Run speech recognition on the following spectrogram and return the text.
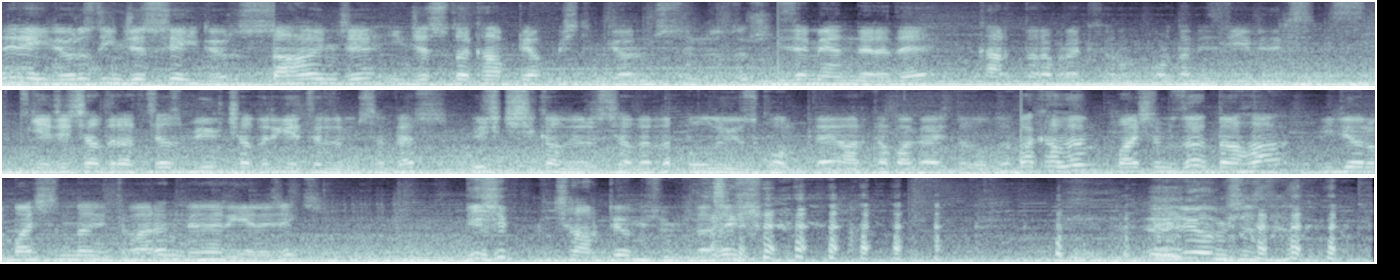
Nereye gidiyoruz? İncesu'ya gidiyoruz. Daha önce İncesu'da kamp yapmıştım görmüşsünüzdür. İzlemeyenlere de kartlara bırakıyorum. Oradan izleyebilirsiniz. Gece çadır atacağız. Büyük çadır getirdim bu sefer. 3 kişi kalıyoruz çadırda. Doluyuz komple. Arka bagaj da dolu. Bakalım başımıza daha videonun başından itibaren neler gelecek. Deyip çarpıyormuşum. Ölüyormuşuz.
